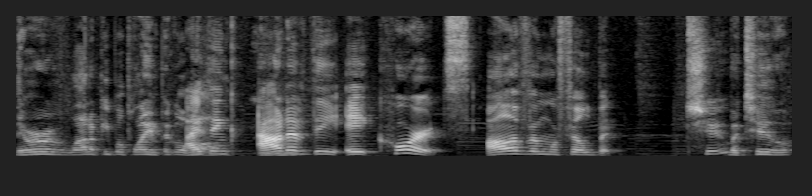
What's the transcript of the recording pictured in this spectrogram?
there were a lot of people playing pickleball. I think mm-hmm. out of the eight courts, all of them were filled, but two. But two.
